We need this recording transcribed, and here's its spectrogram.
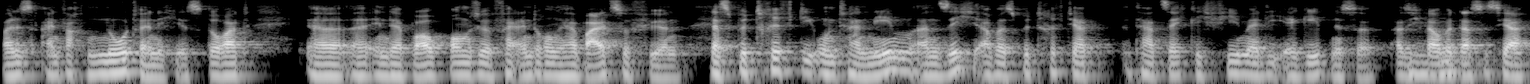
weil es einfach notwendig ist, dort äh, in der Baubranche Veränderungen herbeizuführen. Das betrifft die Unternehmen an sich, aber es betrifft ja tatsächlich vielmehr die Ergebnisse. Also ich mhm. glaube, das ist ja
